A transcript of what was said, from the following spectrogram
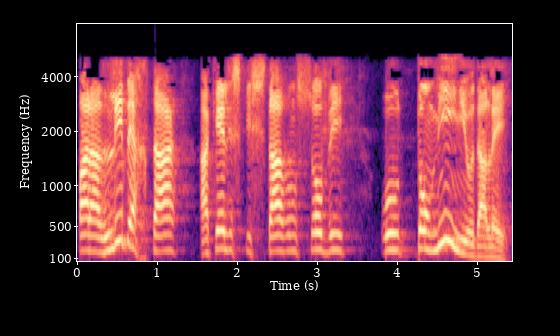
para libertar aqueles que estavam sob o domínio da lei.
